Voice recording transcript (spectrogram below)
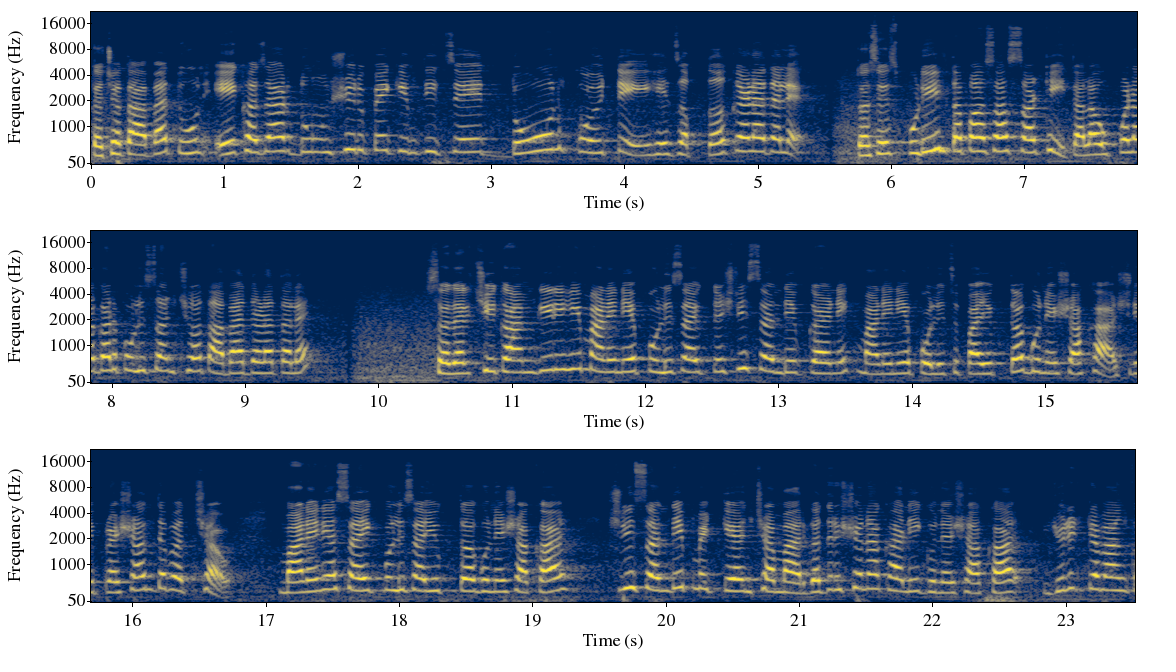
त्याच्या ताब्यातून एक हजार दोनशे रुपये किमतीचे दोन कोयते हे जप्त करण्यात आले. तसेच पुढील तपासासाठी त्याला उपनगर पोलिसांच्या ताब्यात देण्यात आलंय. सदरची कामगिरी ही माननीय पोलीस आयुक्त श्री संदीप कर्णिक माननीय पोलीस उपायुक्त गुन्हे शाखा श्री प्रशांत बच्छाव माननीय सहाय्यक पोलीस आयुक्त गुन्हे शाखा श्री संदीप मिटके यांच्या मार्गदर्शनाखाली गुन्हे शाखा युनिट क्रमांक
